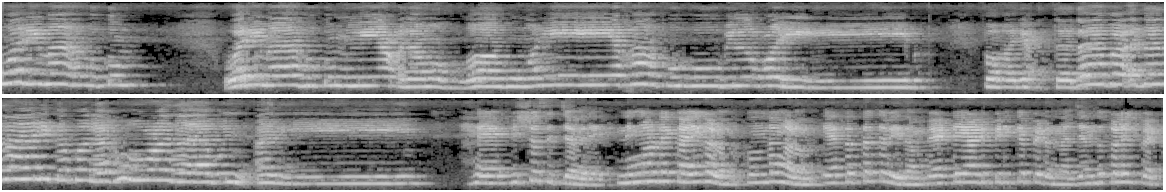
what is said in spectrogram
ورماهكم ورماهكم ليعلم الله من يخافه بالغيب فمن اعتدى بعد ذلك فله അലീം ഹേ വിശ്വസിച്ചവരെ നിങ്ങളുടെ കൈകളും കുന്തങ്ങളും ഏത്തത്തക്ക വിധം വേട്ടയാടി പിരിക്കപ്പെടുന്ന ജന്തുക്കളിൽപ്പെട്ട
